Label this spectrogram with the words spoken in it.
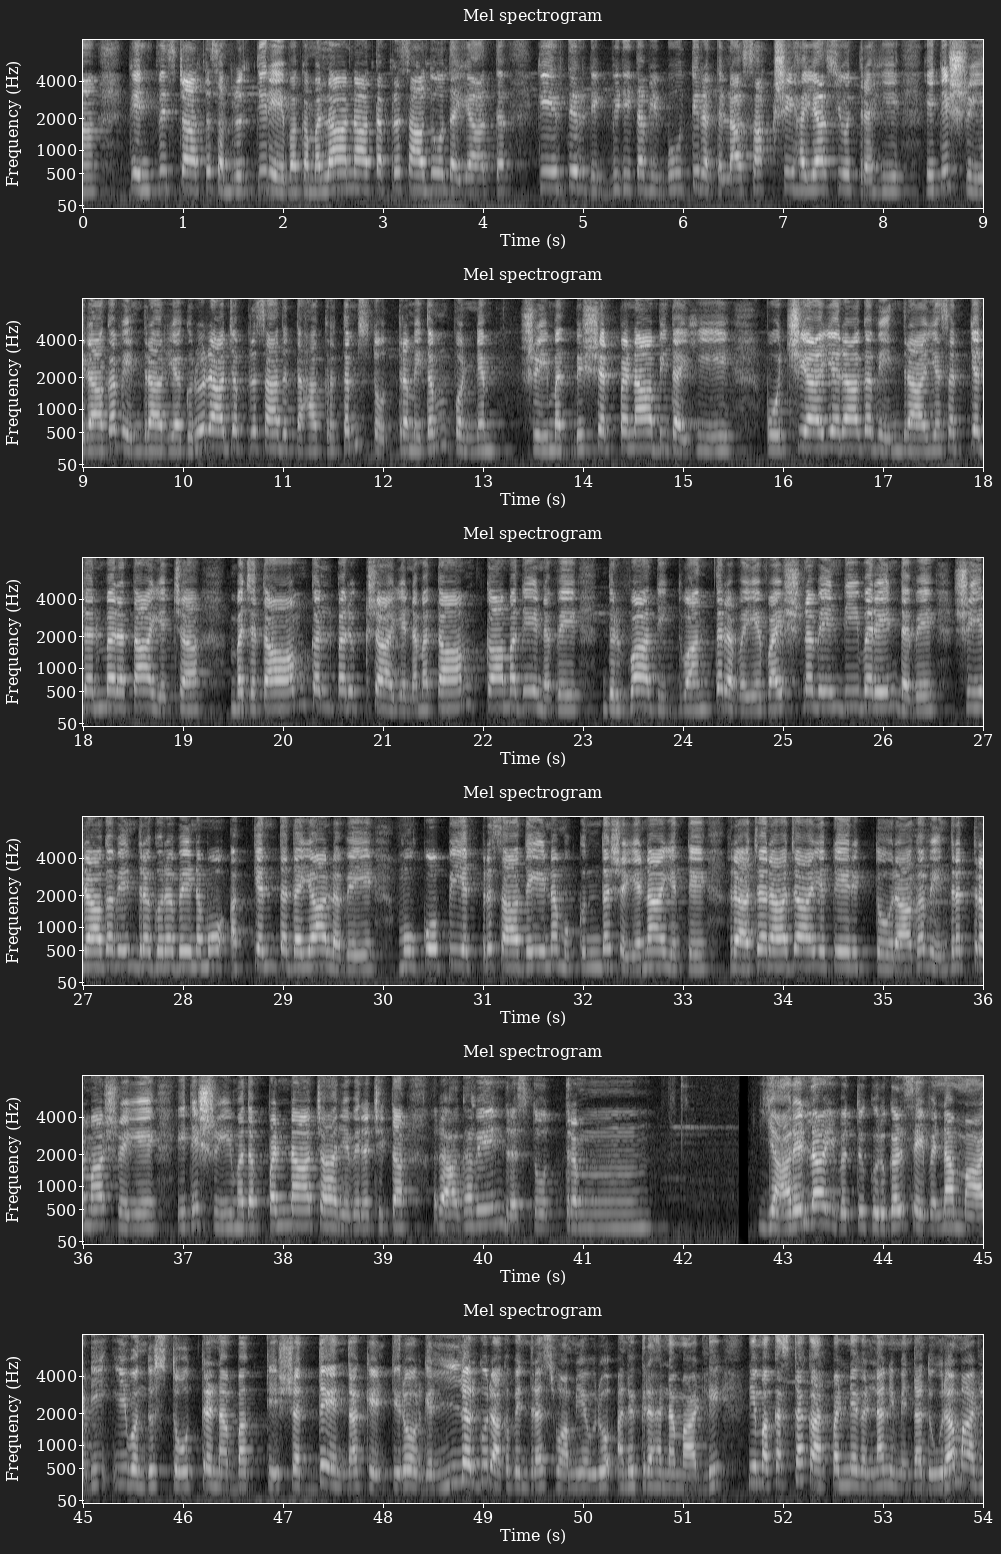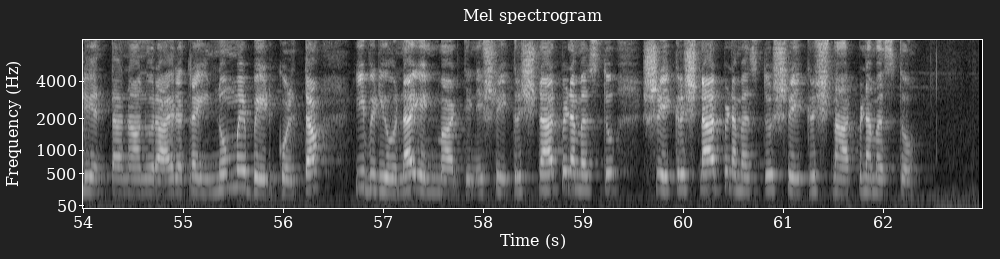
ಕಿಂತ್ವಿಷ್ಟಾರ್ಥ ಸಮೃದ್ಧಿರೇವ ಕಮಲಾನಾಥ ಪ್ರಸಾದೋದಯಾತ್ ಕೀರ್ತಿರ್ದಿಗ್ವಿದಿತ ವಿಭೂತಿರತಲ ಸಾಕ್ಷಿ ಹಯಾಸ್ಯೋತ್ರ ಹಿ ಇತಿ ಶ್ರೀರಾಘವೇಂದ್ರಾರ್ಯ ಗುರುರಾಜಪ್ರಸಾದತಃ క్రితం స్తోత్రమిదం పుణ్యం. श्रीमद्भिषर्पणाभिदैः पूज्याय राघवेन्द्राय सत्यधर्मरताय च भजतां कल्पवृक्षाय नमतां कामधेनवे दुर्वादिद्वान्तरवये वैष्णवेन्दीवरेन्दवे श्रीराघवेन्द्रगुरवे नमो अत्यन्तदयालवे मूकोऽपि यत्प्रसादेन मुकुन्दशयनायते राजराजायते रिक्तो राघवेन्द्रत्रमाश्रये इति श्रीमदप्पण्णाचार्यविरचित राघवेन्द्रस्तोत्रम् ಯಾರೆಲ್ಲ ಇವತ್ತು ಗುರುಗಳ ಸೇವೆನ ಮಾಡಿ ಈ ಒಂದು ಸ್ತೋತ್ರನ ಭಕ್ತಿ ಶ್ರದ್ಧೆಯಿಂದ ಕೇಳ್ತಿರೋ ಅವ್ರಿಗೆಲ್ಲರಿಗೂ ರಾಘವೇಂದ್ರ ಸ್ವಾಮಿಯವರು ಅನುಗ್ರಹನ ಮಾಡಲಿ. ನಿಮ್ಮ ಕಷ್ಟ ಕಾರ್ಪಣ್ಯಗಳನ್ನ ನಿಮ್ಮಿಂದ ದೂರ ಮಾಡಲಿ ಅಂತ ನಾನು ರಾಯರ ಹತ್ರ ಇನ್ನೊಮ್ಮೆ ಬೇಡ್ಕೊಳ್ತಾ ಈ ವಿಡಿಯೋನ ಎಂಡ್ ಮಾಡ್ತೀನಿ. ಶ್ರೀ ಕೃಷ್ಣಾರ್ಪಣಮಸ್ತು ಶ್ರೀ ಕೃಷ್ಣಾರ್ಪಣಮಸ್ತು ಶ್ರೀ ಕೃಷ್ಣಾರ್ಪಣಮಸ್ತು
